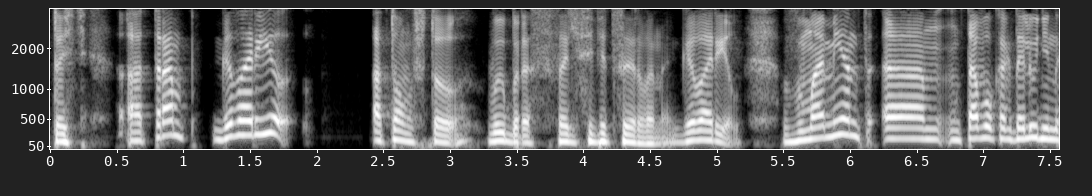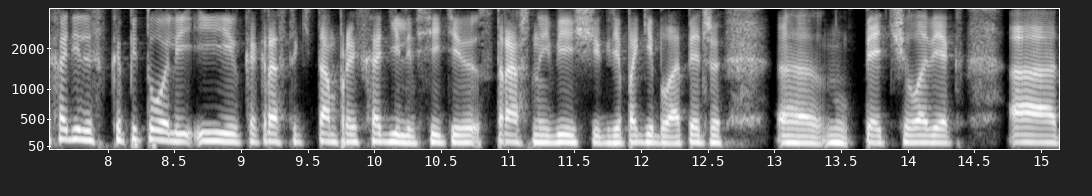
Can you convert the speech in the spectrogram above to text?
То есть а, Трамп говорил о том, что выборы сфальсифицированы, говорил. В момент э, того, когда люди находились в Капитолии и как раз-таки там происходили все эти страшные вещи, где погибло, опять же, э, ну, пять человек, э,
